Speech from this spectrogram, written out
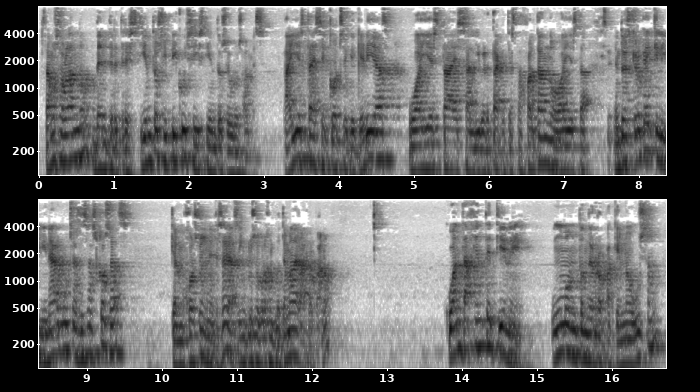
Estamos hablando de entre 300 y pico y 600 euros al mes. Ahí está ese coche que querías, o ahí está esa libertad que te está faltando, o ahí está... Entonces creo que hay que eliminar muchas de esas cosas que a lo mejor son innecesarias. Incluso, por ejemplo, el tema de la ropa, ¿no? ¿Cuánta gente tiene un montón de ropa que no usan,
